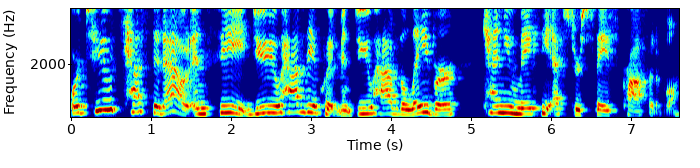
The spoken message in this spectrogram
or two, test it out and see do you have the equipment? Do you have the labor? Can you make the extra space profitable?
